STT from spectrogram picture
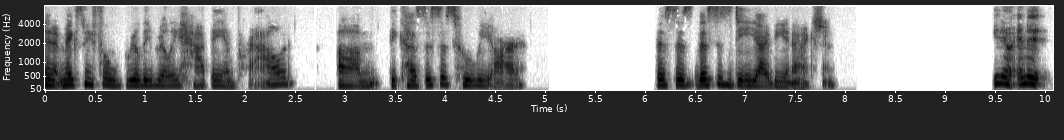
and it makes me feel really, really happy and proud um, because this is who we are. This is this is DEIB in action. You know, and it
